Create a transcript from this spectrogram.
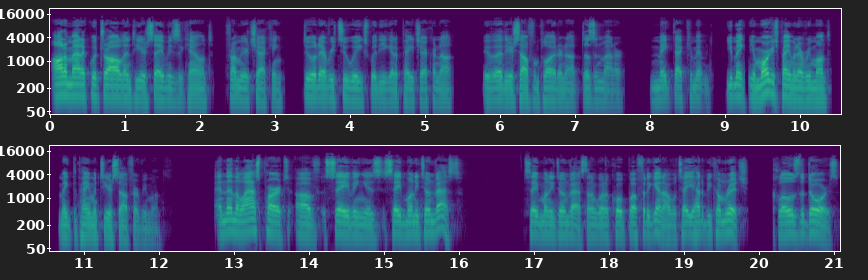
automatic withdrawal into your savings account from your checking. Do it every two weeks, whether you get a paycheck or not, whether you're self employed or not, doesn't matter. Make that commitment. You make your mortgage payment every month, make the payment to yourself every month. And then the last part of saving is save money to invest. Save money to invest. And I'm going to quote Buffett again I will tell you how to become rich. Close the doors.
